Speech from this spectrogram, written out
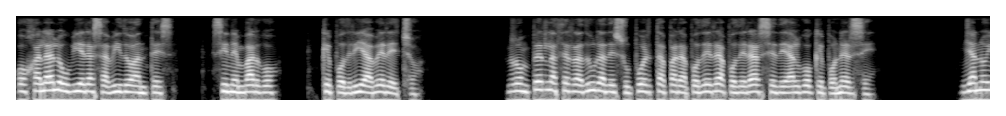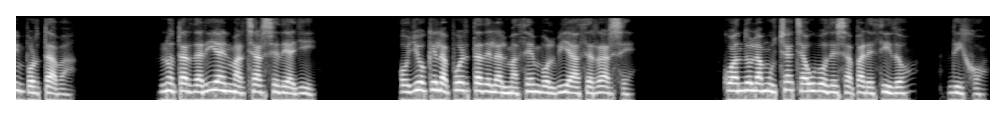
Ojalá lo hubiera sabido antes, sin embargo, ¿qué podría haber hecho? Romper la cerradura de su puerta para poder apoderarse de algo que ponerse. Ya no importaba. No tardaría en marcharse de allí. Oyó que la puerta del almacén volvía a cerrarse. Cuando la muchacha hubo desaparecido, dijo.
